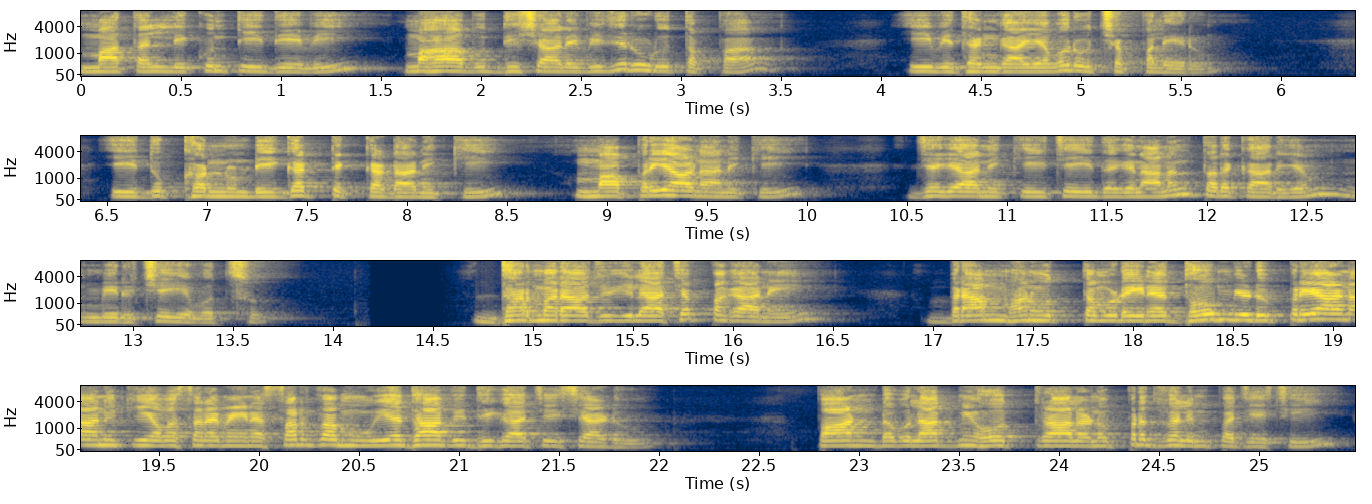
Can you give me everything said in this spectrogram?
మా తల్లి కుంతీదేవి మహాబుద్ధిశాలి విదురుడు తప్ప ఈ విధంగా ఎవరూ చెప్పలేరు. ఈ దుఃఖం నుండి గట్టెక్కడానికి మా ప్రయాణానికి జయానికి చేయదగిన అనంతర కార్యం మీరు చేయవచ్చు. ధర్మరాజు ఇలా చెప్పగానే బ్రాహ్మణోత్తముడైన ధౌమ్యుడు ప్రయాణానికి అవసరమైన సర్వము యథావిధిగా చేశాడు. పాండవుల అగ్నిహోత్రాలను ప్రజ్వలింపజేసి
